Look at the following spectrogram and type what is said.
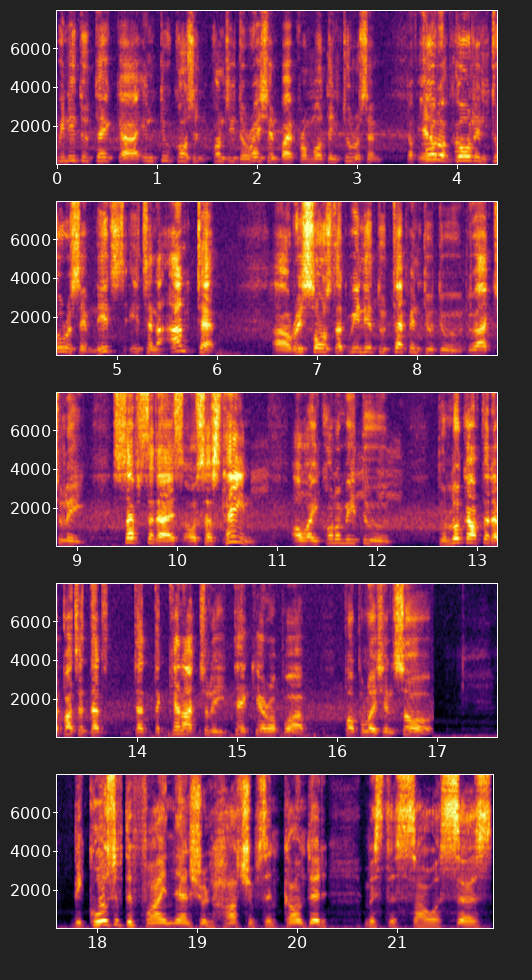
we need to take uh, into consideration by promoting tourism. The pot of gold in tourism needs it's an untapped uh, resource that we need to tap into to, to actually subsidize or sustain our economy to to look after the budget that that can actually take care of our population. So, because of the financial hardships encountered, Mr. Sauer says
